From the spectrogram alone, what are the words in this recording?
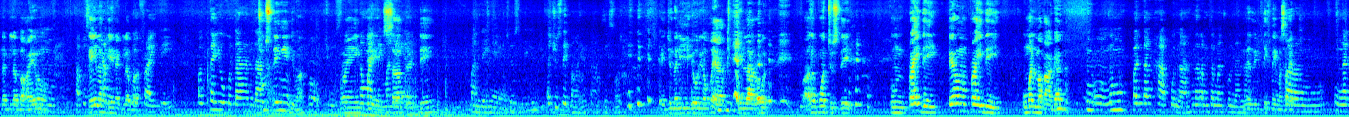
Naglaba kayo. Mm. Tapos Kailan kayo naglaba? Friday. Pag tayo ko dahan-dahan. Tuesday ngayon, di ba? Oo, Tuesday. Friday, No, Monday, Monday. Saturday. Monday ngayon. Tuesday. Ah, Tuesday pa ngayon? Medyo naliligaw rin ako kaya yung laro ko. Alam ko Tuesday. Kung Friday, pero nung Friday, umalma ka agad. Nung bandang hapon na, naramdaman ko na na Nalintik na yung masakit. parang ngal,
